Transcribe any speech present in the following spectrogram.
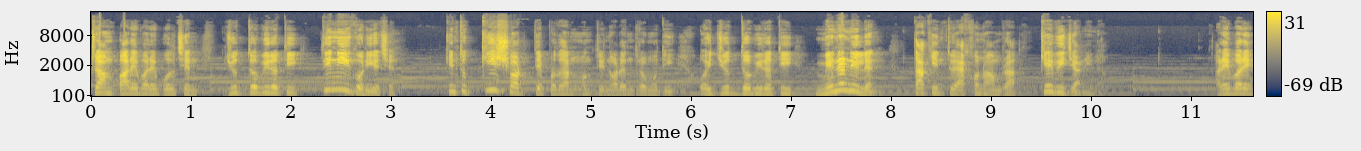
ট্রাম্প বারে বারে বলছেন, যুদ্ধবিরতি তিনিই করিয়েছেন। কিন্তু কি শর্তে প্রধানমন্ত্রী নরেন্দ্র মোদী ওই যুদ্ধবিরতি মেনে নিলেন, তা কিন্তু এখনও আমরা কেউই জানি না। আর এবারে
